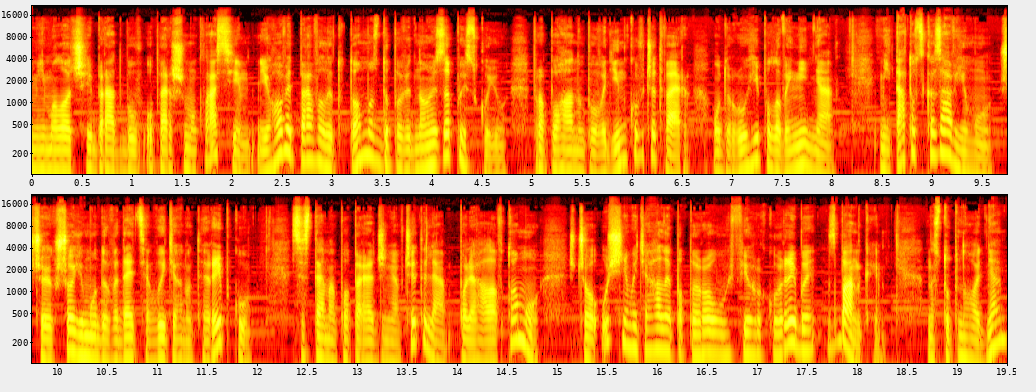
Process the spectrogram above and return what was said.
мій молодший брат був у першому класі, його відправили додому з доповідною запискою про погану поведінку в четвер, у другій половині дня. Мій тато сказав йому, що якщо йому доведеться витягнути рибку, система попередження вчителя полягала в тому, що учні витягали паперову фігурку риби з банки. Наступного дня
